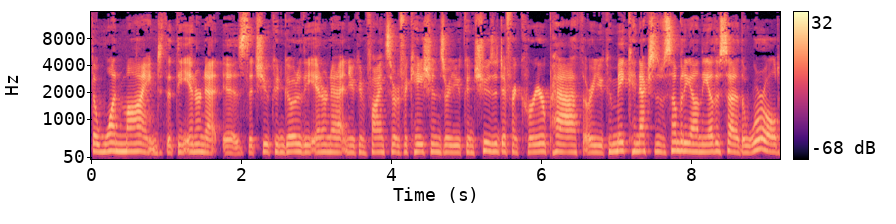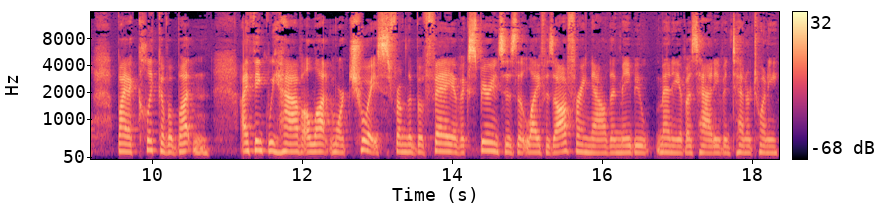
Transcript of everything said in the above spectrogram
the one mind that the internet is that you can go to the internet and you can find certifications or you can choose a different career path or you can make connections with somebody on the other side of the world by a click of a button. I think we have a lot more choice from the buffet of experiences that life is offering now than maybe many of us had even 10 or 20,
